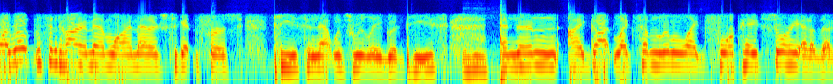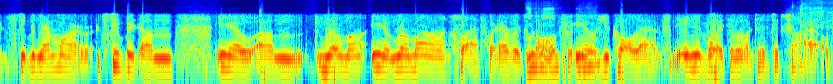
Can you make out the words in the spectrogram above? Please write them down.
I wrote this entire memoir. I managed to get the first piece, and that was really a good piece. Mm-hmm. And then I got like some little like four page story out of that stupid memoir, stupid um, you know, um, roman, you know, roman clef, whatever it's mm-hmm. called. For, you know, mm-hmm. if you call that in the voice of an autistic child.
